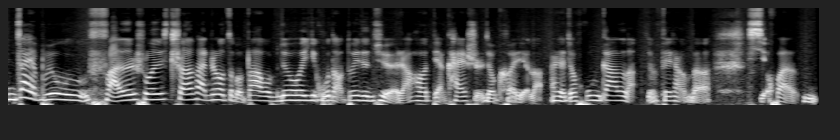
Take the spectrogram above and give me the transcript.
你再也不用烦说吃完饭之后怎么办，我们就会一股脑堆进去，然后点开始就可以了，而且就烘干了，就非常的喜欢。嗯，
